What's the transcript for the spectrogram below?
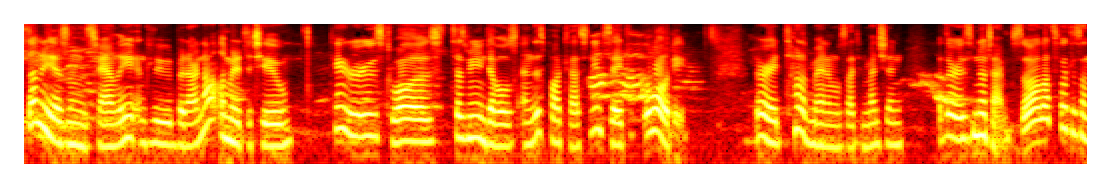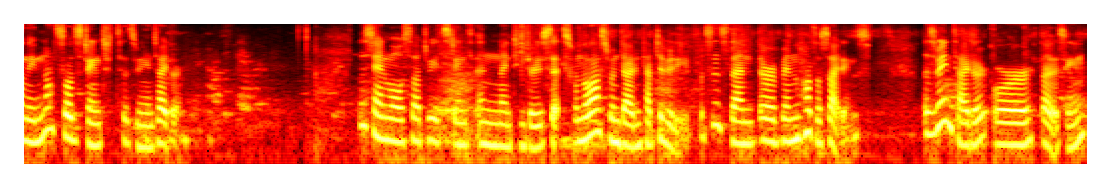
Some of the animals in this family include, but are not limited to, two kangaroos, koalas, Tasmanian devils, and this podcast's namesake, the wallaby. There are a ton of animals I can mention, but there is no time, so let's focus on the not so distinct Tasmanian tiger. This animal was thought to be extinct in 1936, when the last one died in captivity, but since then there have been lots of sightings. The Tasmanian tiger, or thylacine,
